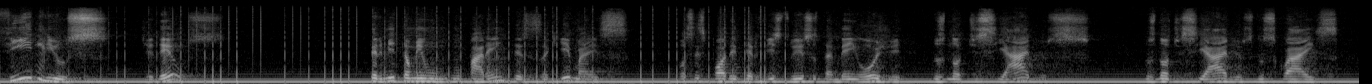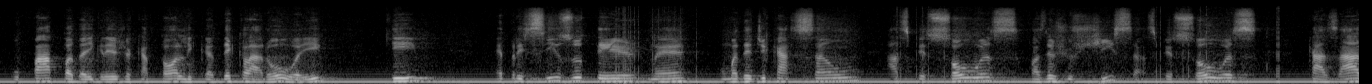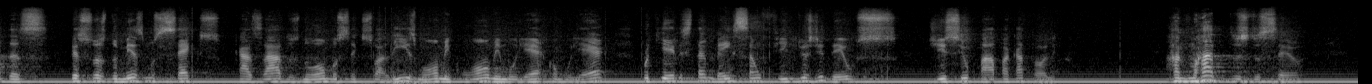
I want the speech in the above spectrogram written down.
filhos de Deus. Permitam-me um, um parênteses aqui, mas vocês podem ter visto isso também hoje nos noticiários, nos noticiários dos quais o Papa da Igreja Católica declarou aí que é preciso ter né, uma dedicação às pessoas, fazer justiça às pessoas casadas, pessoas do mesmo sexo, casados no homossexualismo, homem com homem, mulher com mulher, porque eles também são filhos de Deus, disse o Papa Católico. Amados do céu,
